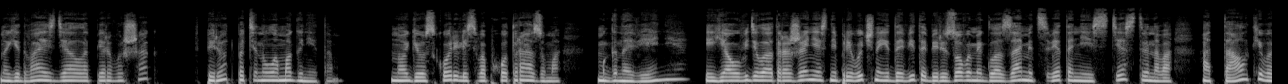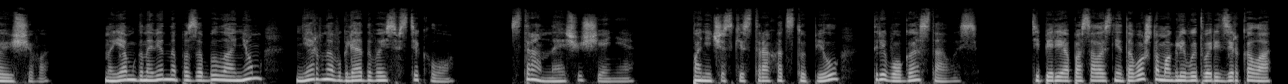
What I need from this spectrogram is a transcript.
но едва я сделала первый шаг, вперед потянула магнитом. Ноги ускорились в обход разума. Мгновение, и я увидела отражение с непривычно ядовито-бирюзовыми глазами цвета неестественного, отталкивающего. Но я мгновенно позабыла о нем, нервно вглядываясь в стекло. Странное ощущение. Панический страх отступил, тревога осталась. Теперь я опасалась не того, что могли вытворить зеркала,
